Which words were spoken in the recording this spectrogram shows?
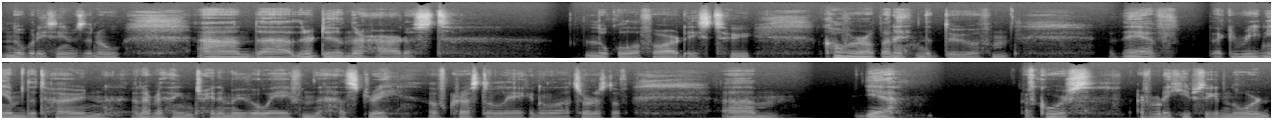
Nobody seems to know, and uh, they're doing their hardest. Local authorities to cover up anything to do with them. They have like renamed the town and everything, trying to move away from the history of Crystal Lake and all that sort of stuff. Um, yeah, of course, everybody keeps ignoring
